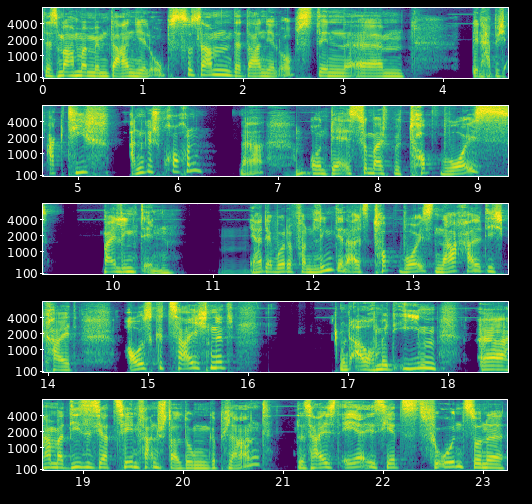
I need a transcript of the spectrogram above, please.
Das machen wir mit dem Daniel Obst zusammen. Der Daniel Obst, den, ähm, den habe ich aktiv angesprochen. Ja, mhm. und der ist zum Beispiel Top Voice bei LinkedIn. Mhm. Ja, der wurde von LinkedIn als Top Voice Nachhaltigkeit ausgezeichnet. Und auch mit ihm äh, haben wir dieses Jahr zehn Veranstaltungen geplant. Das heißt, er ist jetzt für uns so eine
